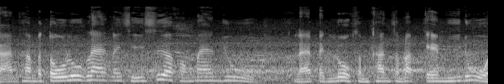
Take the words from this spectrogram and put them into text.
การทำประตูลูกแรกในสีเสื้อของแมนยูและเป็นลูกสำคัญสำหรับเกมนี้ด้วย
